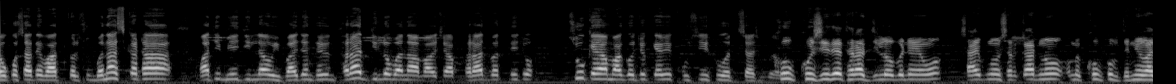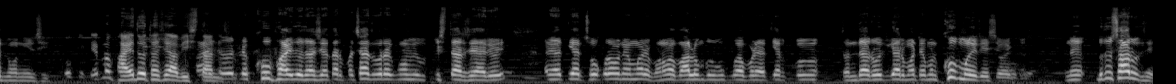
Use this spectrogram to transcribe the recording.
લોકો સાથે વાત કરશું. બનાસકાંઠામાંથી બે જિલ્લાઓ વિભાજન થયું. થરાદ જિલ્લો બનાવવામાં આવ્યો છે. આપ થરાદ વતની જો શું કહેવા માંગો છો? કેવી ખુશી શું ઉત્સાહ છે? ખૂબ ખુશી છે થરાદ જિલ્લો બન્યો એવો. સાહેબનો સરકારનો અમે ખૂબ ખૂબ ધન્યવાદ માનીએ છીએ. કેટલો ફાયદો થશે આ વિસ્તારને? ફાયદો એટલે ખૂબ ફાયદો થશે. અત્યારે પચાસ વર્ષમાં વિસ્તાર છે આ રહ્યો. અને અત્યારે છોકરાઓને અમારે ભણવા પાલનપુર મૂકવા પડે. અત્યારે ધંધા રોજગાર માટે અમને ખૂબ મળી રહેશે અને બધું સારું છે.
